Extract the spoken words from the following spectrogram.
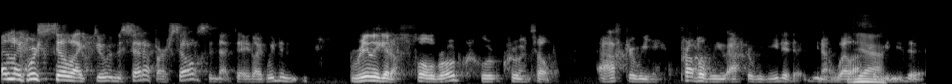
and like we're still like doing the setup ourselves in that day. Like we didn't really get a full road crew, crew until after we probably after we needed it. You know, well Yeah. after we needed it.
